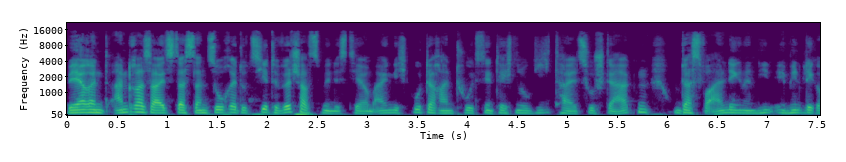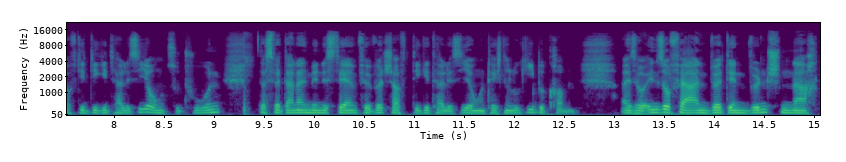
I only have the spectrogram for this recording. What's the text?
Während andererseits das dann so reduzierte Wirtschaftsministerium eigentlich gut daran tut, den Technologieteil zu stärken und das vor allen Dingen im Hinblick auf die Digitalisierung zu tun, dass wir dann ein Ministerium für Wirtschaft, Digitalisierung und Technologie bekommen. Also insofern wird den Wünschen nach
